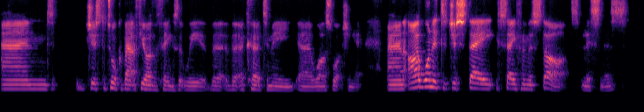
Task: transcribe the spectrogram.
and just to talk about a few other things that we that, that occurred to me uh, whilst watching it and i wanted to just stay say from the start listeners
